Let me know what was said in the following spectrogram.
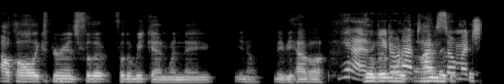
alcohol experience for the for the weekend when they you know maybe have a yeah you don't have to have so much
